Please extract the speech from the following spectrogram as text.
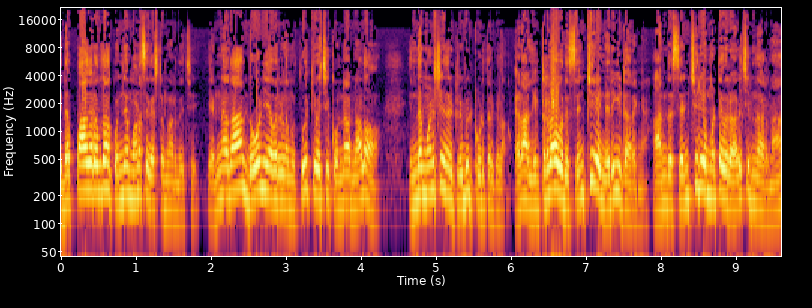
இதை பார்க்குறது தான் கொஞ்சம் மனசு கஷ்டமாக இருந்துச்சு. என்னதான் தோனி அவர்கள் நம்ம தூக்கி வச்சு கொண்டாடினாலும் இந்த மனுஷன் இந்த ட்ரிபியூட் கொடுத்துருக்கலாம். ஏன்னா லிட்டரலாக ஒரு செஞ்சுரியை நெருங்கிட்டாருங்க. அந்த செஞ்சுரியை மட்டும் இவர் அடிச்சிருந்தாருன்னா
